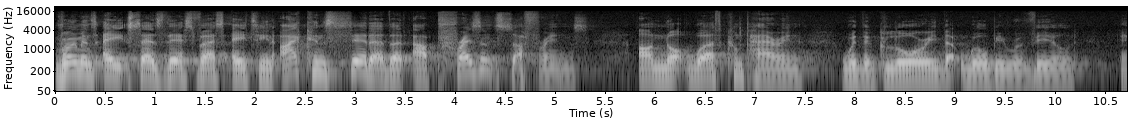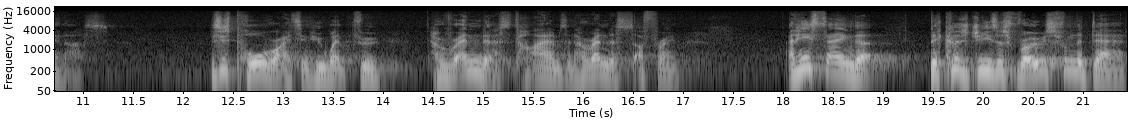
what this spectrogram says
Romans 8 says this, verse 18 I consider that our present sufferings are not worth comparing with the glory that will be revealed in us. This is Paul writing, who went through horrendous times and horrendous suffering. And he's saying that because Jesus rose from the dead,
